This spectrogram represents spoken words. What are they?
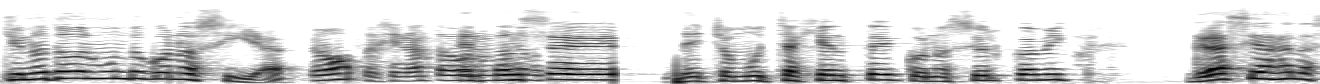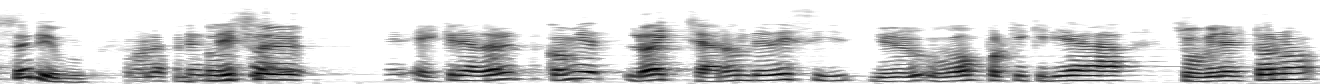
que no todo el mundo conocía. No, pues si no todo el mundo. Entonces, de hecho, mucha gente conoció el cómic gracias a la serie. de Entonces, hecho, el creador del cómic lo echaron de decir, y el porque quería subir el tono,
